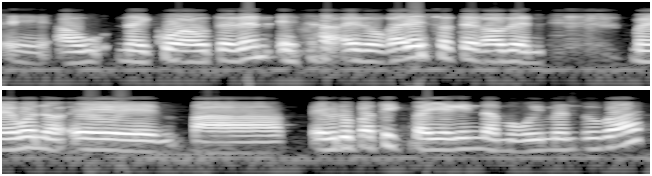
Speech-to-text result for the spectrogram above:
e, hau nahikoa ote den, eta edo gara ezote gauden. Baina, bueno, e, ba, Europatik bai eginda mugimendu bat,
